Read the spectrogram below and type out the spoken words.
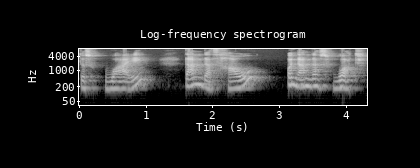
das Why, dann das How und dann das What.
